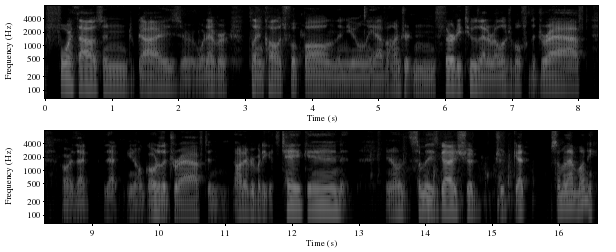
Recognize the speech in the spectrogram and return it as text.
4000 guys or whatever playing college football and then you only have 132 that are eligible for the draft or that that you know go to the draft and not everybody gets taken and you know some of these guys should should get some of that money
